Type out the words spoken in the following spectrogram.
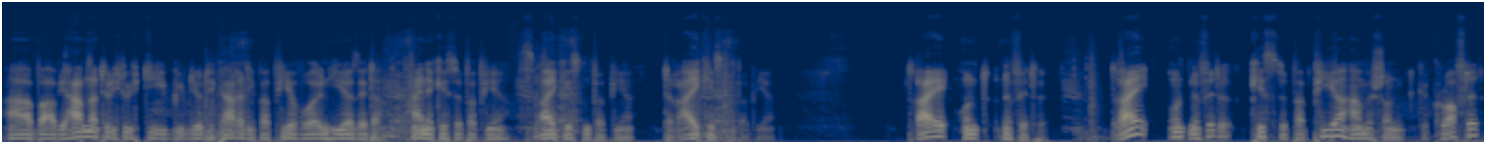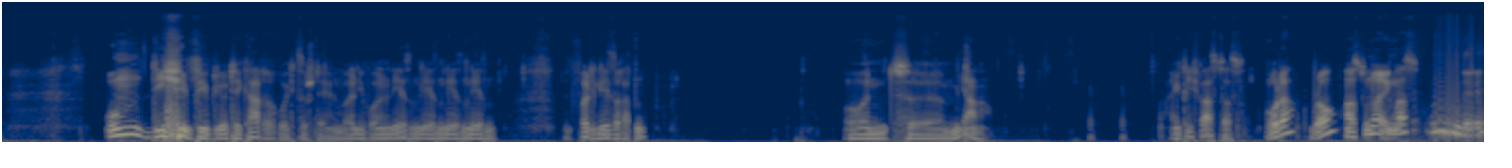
Aber wir haben natürlich durch die Bibliothekare, die Papier wollen, hier seht ihr, eine Kiste Papier, zwei Kisten Papier, drei Kisten Papier. Drei und eine Viertel. Drei und eine Viertel Kiste Papier haben wir schon gecraftet, um die Bibliothekare ruhig zu stellen, weil die wollen lesen, lesen, lesen, lesen. Sind voll die Leseratten. Und ähm, ja, eigentlich war's das. Oder, Bro? Hast du noch irgendwas? Nee,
